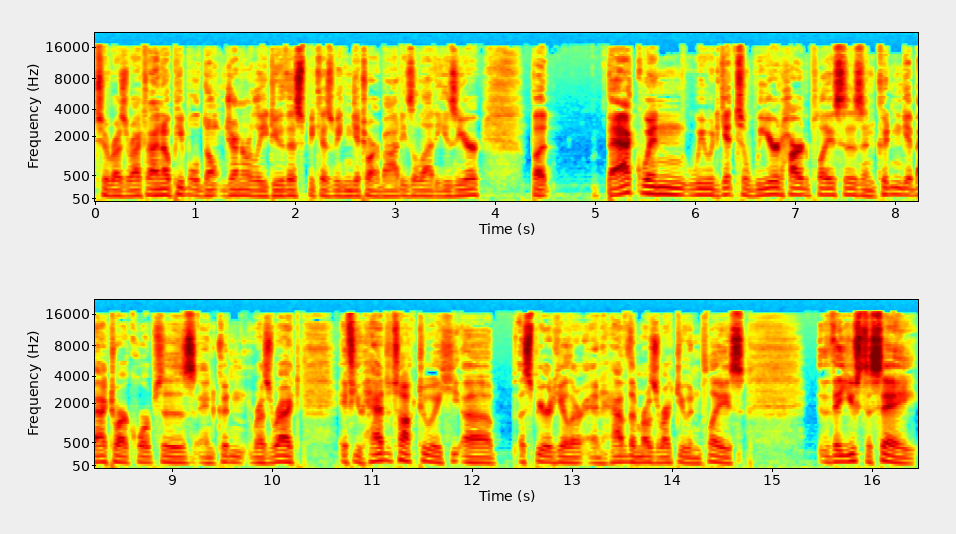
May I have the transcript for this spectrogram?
to resurrect. I know people don't generally do this because we can get to our bodies a lot easier, but back when we would get to weird hard places and couldn't get back to our corpses and couldn't resurrect, if you had to talk to a uh, a spirit healer and have them resurrect you in place, they used to say,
